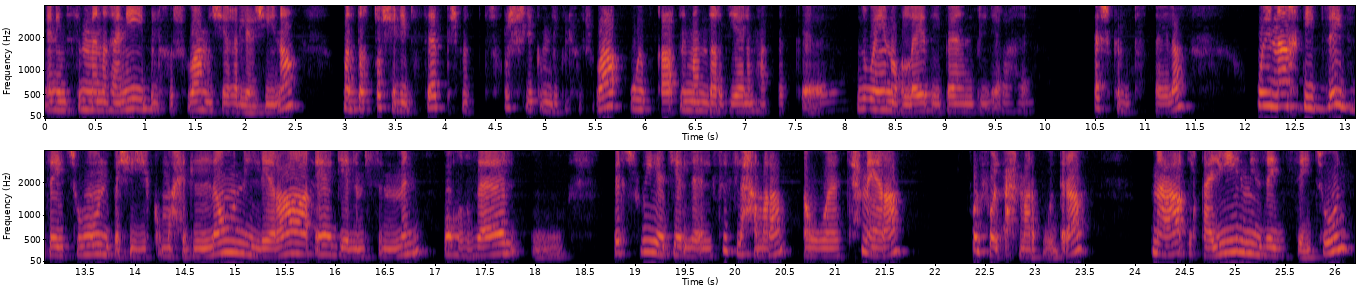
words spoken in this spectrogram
يعني مسمن غني بالحشوة ماشي غير العجينه ما تضغطوش عليه بزاف باش ما تخرجش لكم ديك الحشوة ويبقى المنظر ديالهم هكاك زوين وغليظ يبان بلي راه أشكل البسطيلة. وهنا خديت زيت الزيتون باش يجيكم واحد اللون اللي رائع ديال المسمن وغزال ودرت شوية ديال الفلفله حمراء أو تحميره فلفل أحمر بودرة مع القليل من زيت الزيتون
